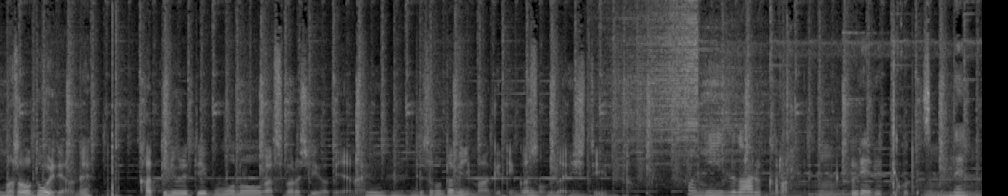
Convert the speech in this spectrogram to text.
うん。まあその通りだよね。勝手に売れていくものが素晴らしいわけじゃない、うんうんうん。でそのためにマーケティングは存在しているまあニーズがあるからと、うん。売れるってことですもんね。うんうん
